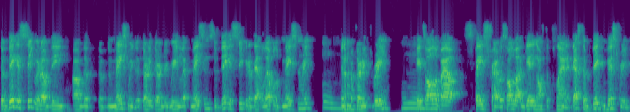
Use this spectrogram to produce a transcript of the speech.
the biggest secret of the of the of the masonry, the 33rd degree masons, the biggest secret of that level of masonry, mm. the number 33, mm. it's all about space travel. It's all about getting off the planet. That's the big mystery,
